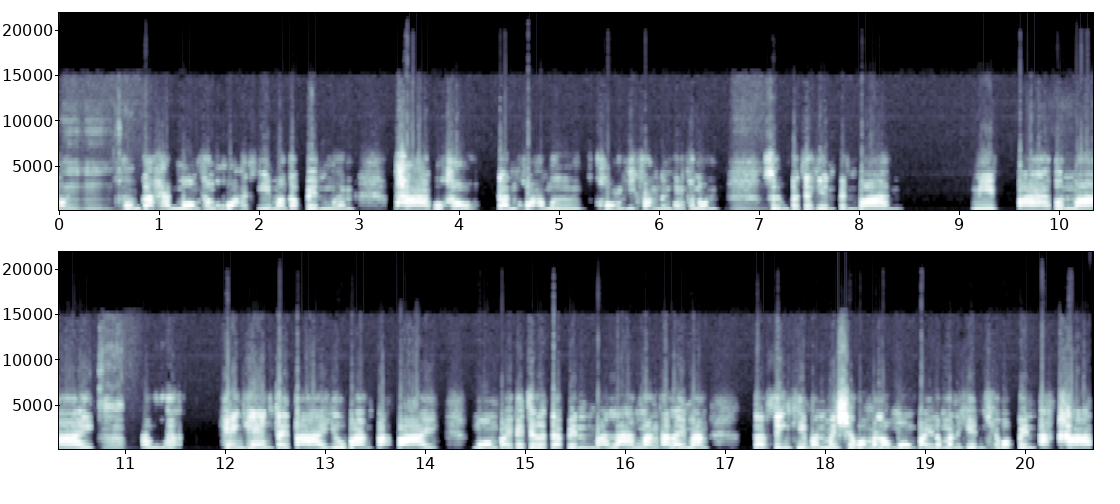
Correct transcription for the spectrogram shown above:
หน่อยอืมอืมคผรับมก็หันมองทางขวาทีมันก็เป็นเหมือนผาภูเขาด้านขวามือของอีกฝั่งหนึ่งของถนนอืมซึ่งก็จะเห็นเป็นบ้าน มีป่าต้นไม้ครับอ่า แห้งๆตายๆอยู่บ้างปะปาย มองไปก็เจอแต่เป็นบานล้างมั่งอะไรมั่ง แต่สิ่งที่มันไม่ใช่ว่ามันเรามองไปแล้วมันเห็นแค่ว่าเป็นอาคาร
